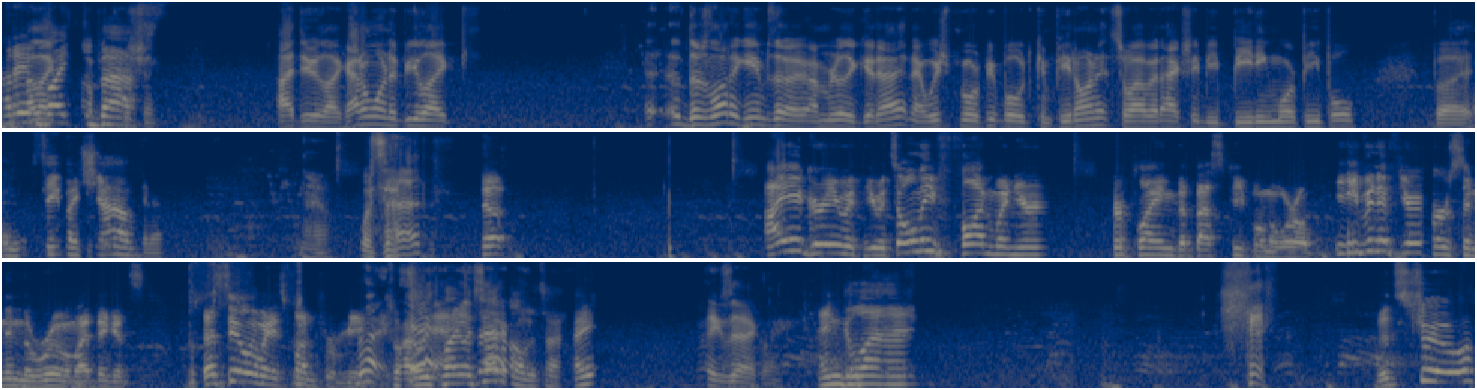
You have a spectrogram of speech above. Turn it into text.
Gotta I invite like the best. I do like. I don't want to be like. uh, There's a lot of games that I, I'm really good at, and I wish more people would compete on it, so I would actually be beating more people. But Say by Shav. yeah. what's that? No. I agree with you. It's only fun when you're you're playing the best people in the world. Even if you're a person in the room, I think it's that's the only way it's fun for me. Right. That's why we Yeah, play with that exactly. all the time, right? Exactly. And Glenn. It's true.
